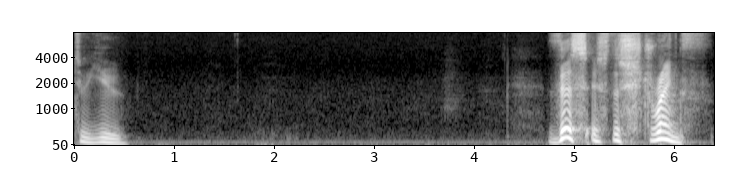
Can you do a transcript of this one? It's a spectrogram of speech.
to you. This is the strength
